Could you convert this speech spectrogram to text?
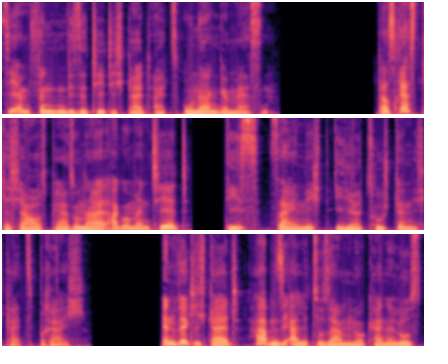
Sie empfinden diese Tätigkeit als unangemessen. Das restliche Hauspersonal argumentiert, dies sei nicht ihr Zuständigkeitsbereich. In Wirklichkeit haben sie alle zusammen nur keine Lust,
